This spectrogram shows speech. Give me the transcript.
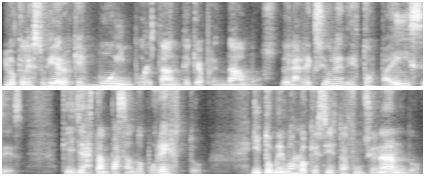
Lo que les sugiero es que es muy importante que aprendamos de las lecciones de estos países que ya están pasando por esto y tomemos lo que sí está funcionando.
